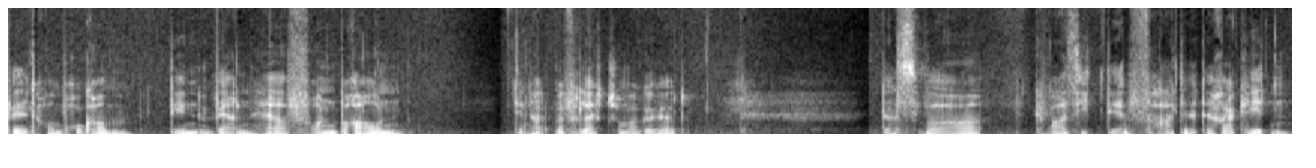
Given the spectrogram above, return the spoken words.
Weltraumprogramm, den Wernher von Braun. Den hat man vielleicht schon mal gehört. Das war quasi der Vater der Raketen.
